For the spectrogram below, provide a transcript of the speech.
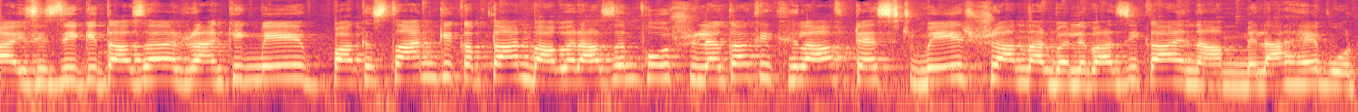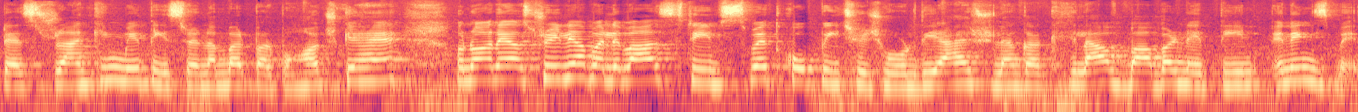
आईसीसी की ताज़ा रैंकिंग में पाकिस्तान के कप्तान बाबर आज़म को श्रीलंका के खिलाफ टेस्ट में शानदार बल्लेबाजी का इनाम मिला है। वो टेस्ट रैंकिंग में तीसरे नंबर पर पहुँच गए हैं। उन्होंने ऑस्ट्रेलिया बल्लेबाज स्टीव स्मिथ को पीछे छोड़ दिया है। श्रीलंका के खिलाफ बाबर ने तीन इनिंग्स में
